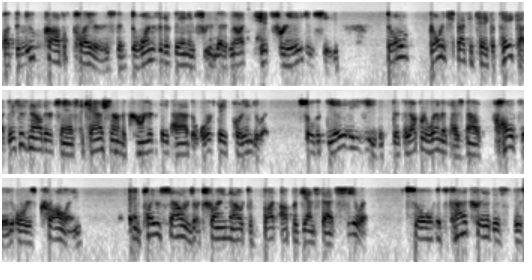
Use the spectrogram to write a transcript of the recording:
But the new crop of players, the, the ones that have been in free, that have not hit free agency, don't don't expect to take a pay cut. This is now their chance to cash in on the career that they've had, the work they've put into it. So that the AAV, the, the upper limit, has now halted or is crawling, and players' salaries are trying now to butt up against that ceiling. So it's kind of created this this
